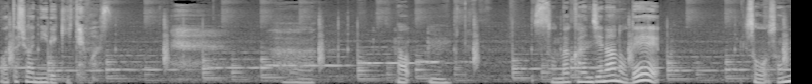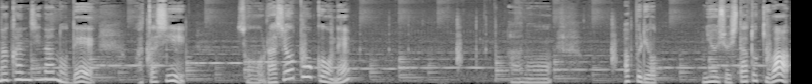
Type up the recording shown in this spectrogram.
私は2で聞いてます、はあ、まあうん。そんな感じなのでそうそんな感じなので私そうラジオトークをねあのアプリを入手した時は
